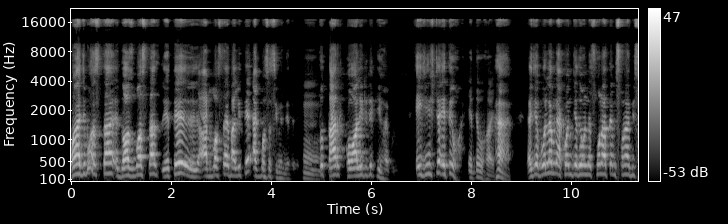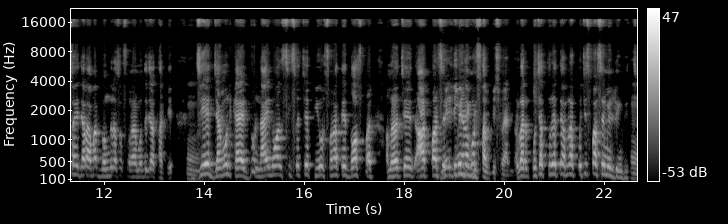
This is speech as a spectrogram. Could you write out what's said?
পাঁচ বস্তা দশ বস্তা এতে আট বস্তায় বালিতে এক বস্তা সিমেন্ট দিয়ে দেবে। তো তার কোয়ালিটিতে কি হয় এই জিনিসটা এতেও হয়। এতেও হয়। হ্যাঁ। এই যে বললাম না এখন যে ধরনের সোনাতে আমি সোনার বিষয়ে যারা আমার বন্ধুরা সব সোনার মধ্যে যারা থাকে যে যেমন নাইন ওয়ান সিক্স হচ্ছে পিওর সোনাতে দশ আমরা হচ্ছে আট পার্সেন্ট এর সবকিছু একদম। এবার পঁচাত্তরেতে আমরা পঁচিশ পার্সেন্ট মিল্টিং দিচ্ছি।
